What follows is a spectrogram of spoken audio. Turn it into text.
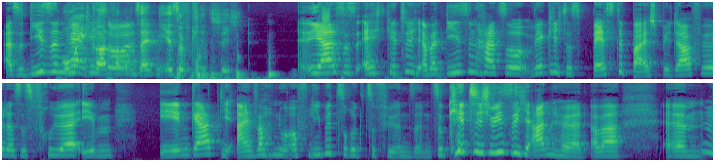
Also die sind Oh mein wirklich Gott, so. warum seid ihr so kitschig? Ja, es ist echt kitschig, aber die sind halt so wirklich das beste Beispiel dafür, dass es früher eben Ehen gab, die einfach nur auf Liebe zurückzuführen sind. So kitschig, wie es sich anhört. Aber ähm, Oh.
